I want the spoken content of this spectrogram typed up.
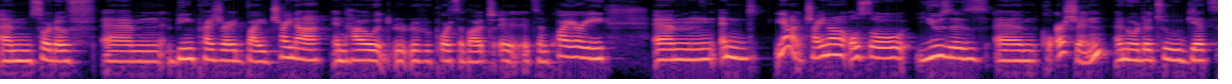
um, sort of um, being pressured by China in how it r- reports about uh, its inquiry. Um, and yeah, China also uses um, coercion in order to get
